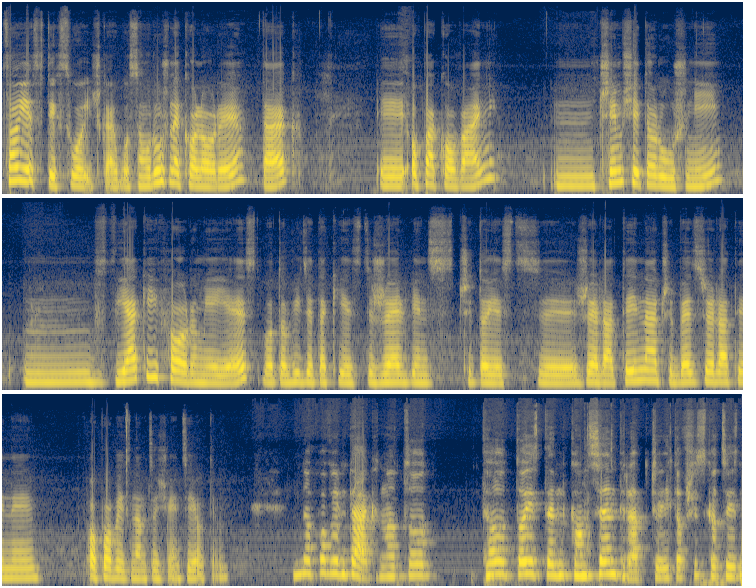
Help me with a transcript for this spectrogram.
co jest w tych słoiczkach, bo są różne kolory, tak? Opakowań. Mm, czym się to różni? Mm, w jakiej formie jest? Bo to widzę taki jest żel, więc czy to jest y, żelatyna, czy bez żelatyny? Opowiedz nam coś więcej o tym. No powiem tak, no to to, to jest ten koncentrat, czyli to wszystko, co jest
